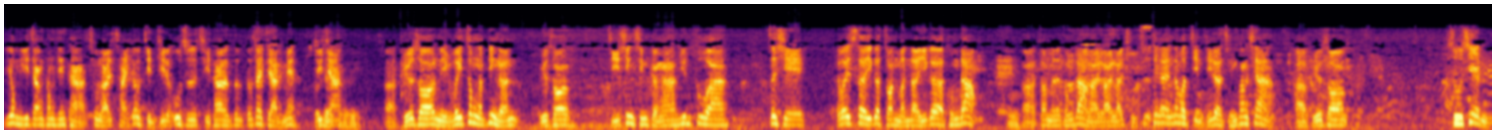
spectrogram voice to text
用一张通行卡出来采购紧急的物资，其他的都都在家里面居家。啊，比如说你危重的病人，比如说急性心梗啊、孕妇啊，这些都会设一个专门的一个通道，啊，专门的通道来来来处置。现在那么紧急的情况下，啊，比如说。出现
